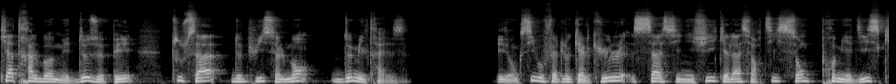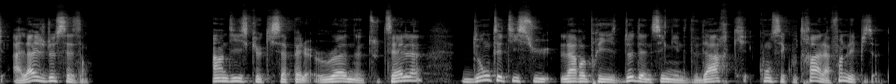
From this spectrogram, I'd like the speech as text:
4 albums et 2 EP, tout ça depuis seulement 2013. Et donc si vous faites le calcul, ça signifie qu'elle a sorti son premier disque à l'âge de 16 ans. Un disque qui s'appelle Run to Tell, dont est issue la reprise de Dancing in the Dark qu'on s'écoutera à la fin de l'épisode.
